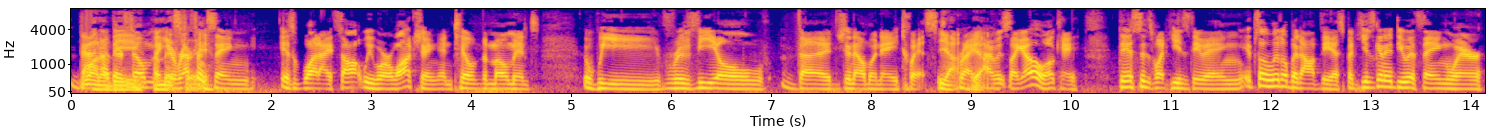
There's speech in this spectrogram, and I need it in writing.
that other film that you're referencing is what I thought we were watching until the moment we reveal the Janelle Monáe twist. Yeah, right. yeah. I was like, oh, okay, this is what he's doing. It's a little bit obvious, but he's going to do a thing where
